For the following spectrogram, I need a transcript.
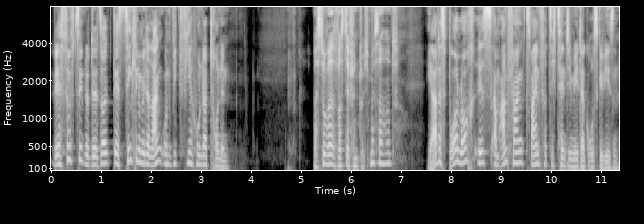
der ist 15 oder der, soll, der ist 10 Kilometer lang und wiegt 400 Tonnen. Weißt du, was, was der für einen Durchmesser hat? Ja, das Bohrloch ist am Anfang 42 Zentimeter groß gewesen.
